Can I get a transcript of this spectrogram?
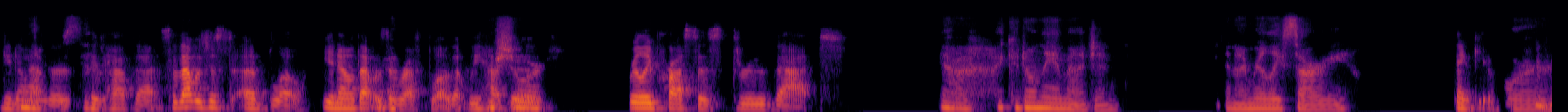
you no longer could have that. So that was just a blow. You know, that was yeah. a rough blow that we had to really process through that. Yeah, I can only imagine. And I'm really sorry. Thank you. For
